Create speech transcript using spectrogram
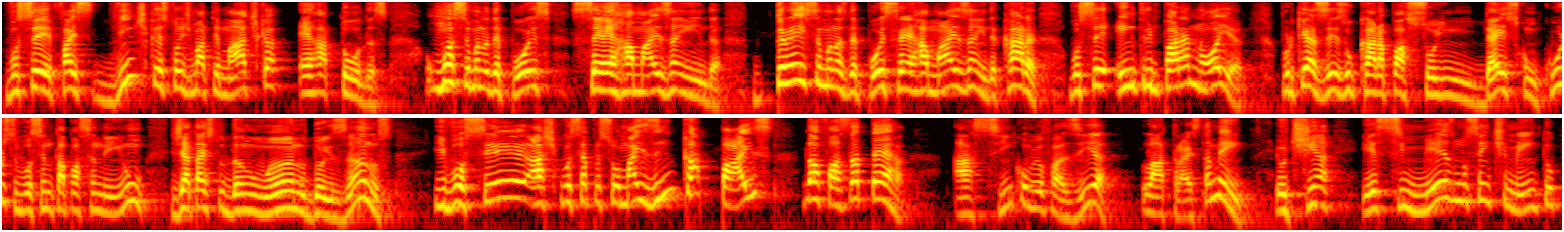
Você faz 20 questões de matemática, erra todas. Uma semana depois, você erra mais ainda. Três semanas depois, você erra mais ainda. Cara, você entra em paranoia. Porque às vezes o cara passou em 10 concursos, você não está passando nenhum, já está estudando um ano, dois anos, e você acha que você é a pessoa mais incapaz da face da Terra assim como eu fazia lá atrás também. Eu tinha esse mesmo sentimento,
